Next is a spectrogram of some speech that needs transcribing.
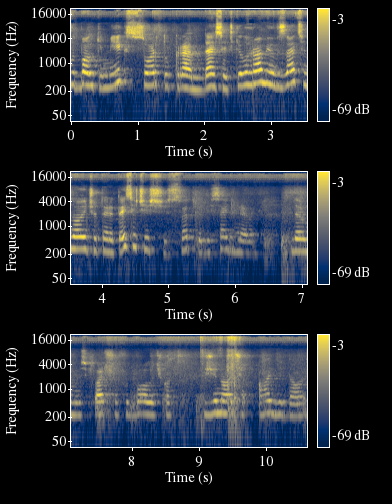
Футболки мікс сорту крем 10 кг за ціною 4650 гривень. Дивимось, перша футболочка жіноча Adidas.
